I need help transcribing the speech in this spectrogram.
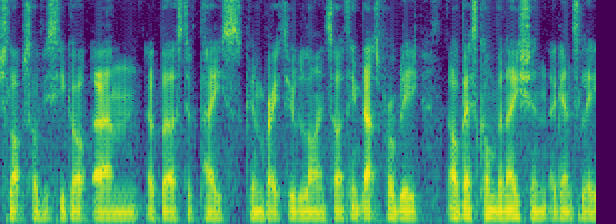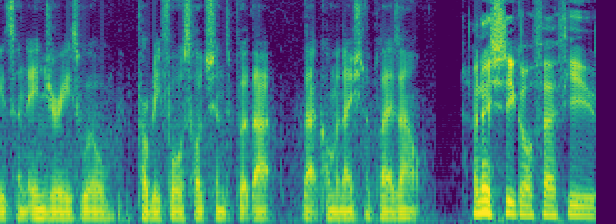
Schlupp's obviously got um, a burst of pace, can break through the line. So I think that's probably our best combination against Leeds, and injuries will probably force Hodgson to put that, that combination of players out. I noticed you've got a fair few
